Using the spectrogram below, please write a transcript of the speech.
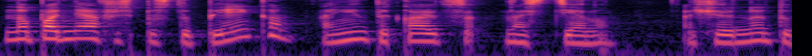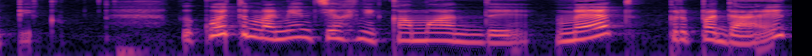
но поднявшись по ступенькам, они натыкаются на стену. Очередной тупик. В какой-то момент техник команды Мэтт пропадает,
